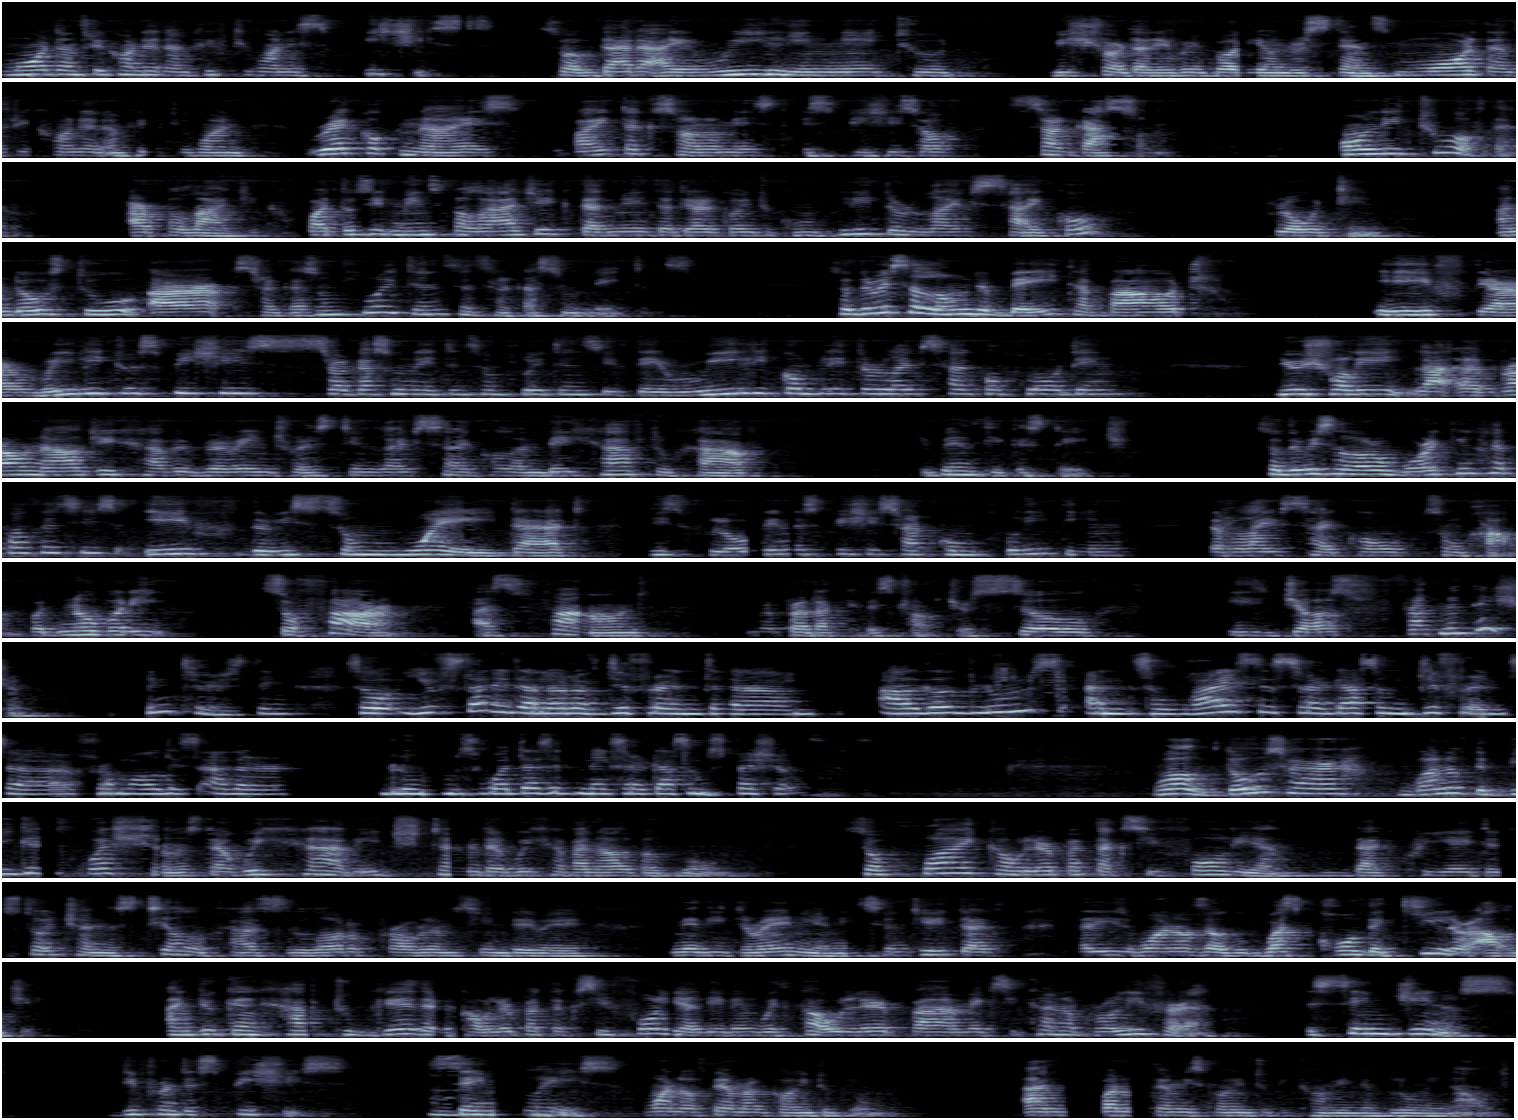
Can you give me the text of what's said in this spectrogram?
more than 351 species. So that I really need to be sure that everybody understands. More than 351 recognized by taxonomists species of sargassum. Only two of them are pelagic. What does it mean pelagic? That means that they are going to complete their life cycle floating. And those two are Sargassum fluitans and Sargassum natans. So there is a long debate about if there are really two species, Sargassum natans and fluitans, if they really complete their life cycle floating, Usually uh, brown algae have a very interesting life cycle and they have to have a benthic stage. So there is a lot of working hypotheses if there is some way that these floating species are completing their life cycle somehow, but nobody so far has found reproductive structures. So it's just fragmentation. Interesting. So you've studied a lot of different um, algal blooms, and so why is this sargassum different uh, from all these other blooms? What does it make sargassum special? Well, those are one of the biggest questions that we have each time that we have an algal bloom. So why Caulerpa taxifolia that created such and still has a lot of problems in the Mediterranean, isn't it? That, that is one of the, what's called the killer algae. And you can have together Caulerpa taxifolia living with Caulerpa mexicana prolifera, the same genus, different species, mm-hmm. same place. One of them are going to bloom. And one of them is going to become in a blooming algae.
